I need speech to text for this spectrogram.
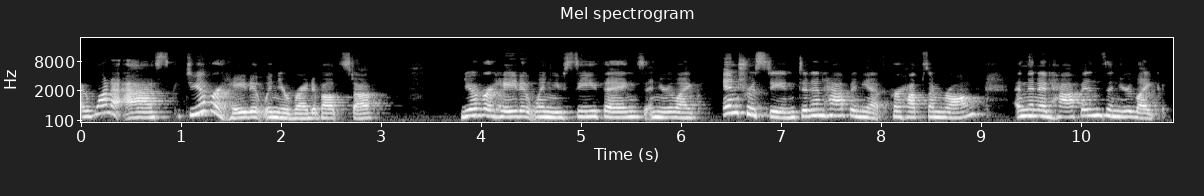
I want to ask do you ever hate it when you're right about stuff? You ever hate it when you see things and you're like, interesting, didn't happen yet. Perhaps I'm wrong. And then it happens and you're like,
